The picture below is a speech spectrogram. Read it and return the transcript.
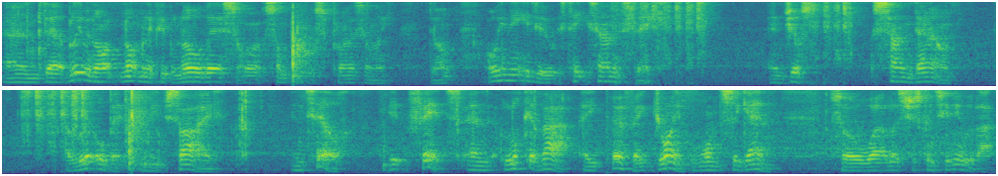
And uh, believe it or not, not many people know this, or some people surprisingly don't. All you need to do is take your sanding stick and just sand down a little bit from each side until it fits. And look at that, a perfect joint once again. So uh, let's just continue with that.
